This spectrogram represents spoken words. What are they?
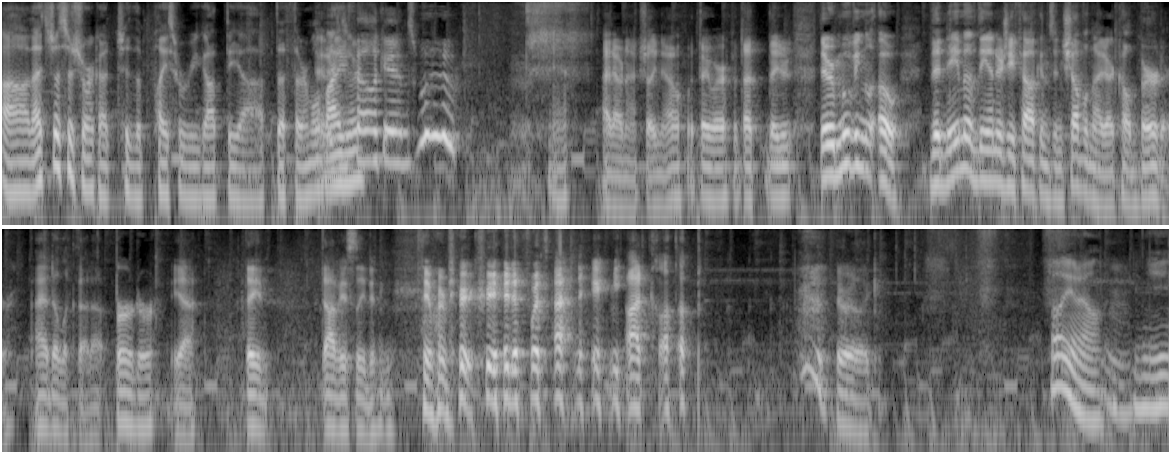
Uh, that's just a shortcut to the place where we got the uh the thermal Energy visor. Falcons. Woo! Yeah. I don't actually know what they were, but that they they were moving. Oh, the name of the Energy Falcons in Shovel Knight are called Birder. I had to look that up. Birder. Yeah, they obviously didn't. They weren't very creative with that name, Yacht Club. they were like, Well, you know, Hmm. you,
